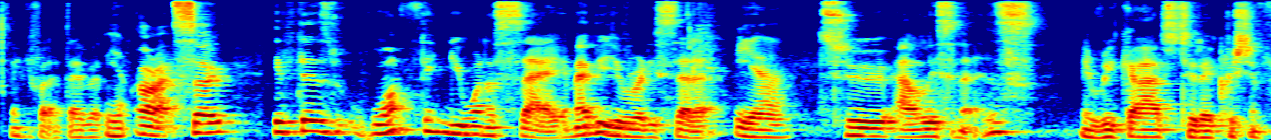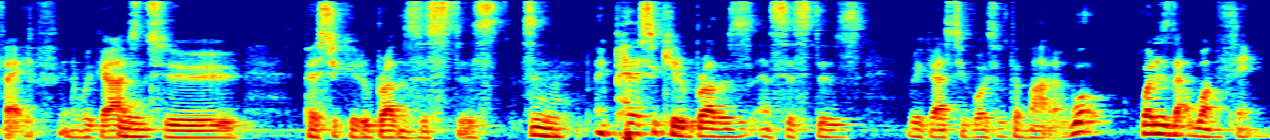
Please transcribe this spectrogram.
Thank you for that, David. Yeah. All right. So if there's one thing you want to say, and maybe you've already said it, yeah. to our listeners in regards to their Christian faith, in regards Mm. to persecuted brothers and sisters, and persecuted brothers and sisters regards to Voice of the Martyr. What what is that one thing?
